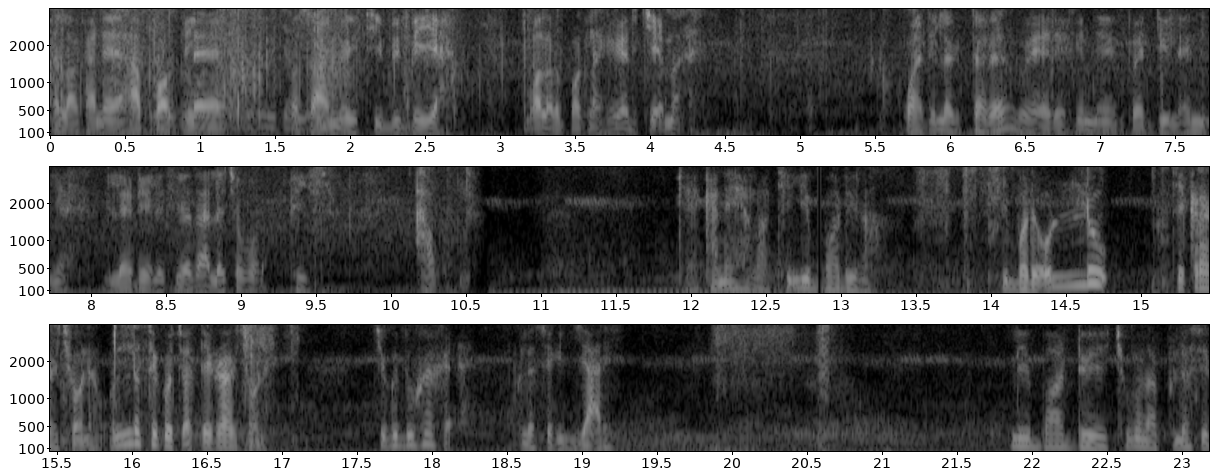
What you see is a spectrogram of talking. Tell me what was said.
cái là cái này hả bọc lẹ có sao mới thì bị bị à bao giờ bọc lại cái chuyện mà qua thì là tờ đó về để cái này về đi lên nha đi lên đi lên thì là lấy cho vào peace out cái cái này là thì li body nó li body ulu thì cái chỗ này ulu thì có chỗ thì cái chỗ này chỉ có đủ hết cái là sẽ cái giá đi li body. Chúng là plus sẽ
